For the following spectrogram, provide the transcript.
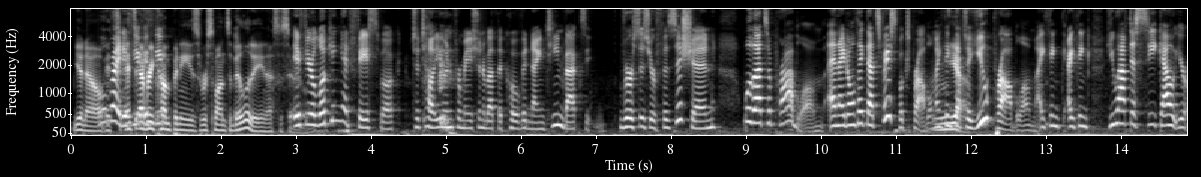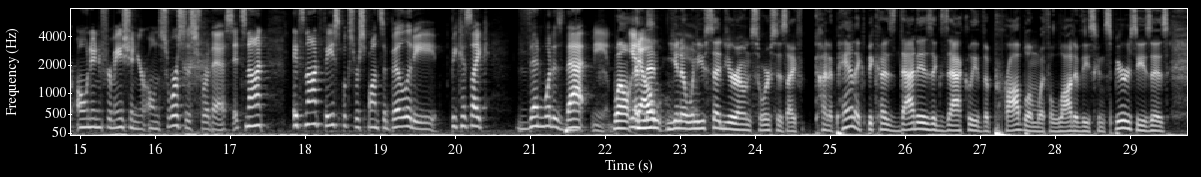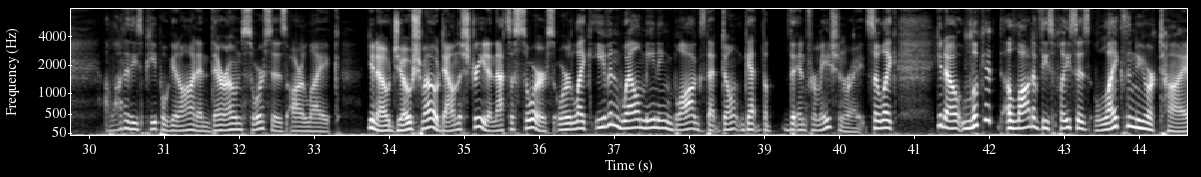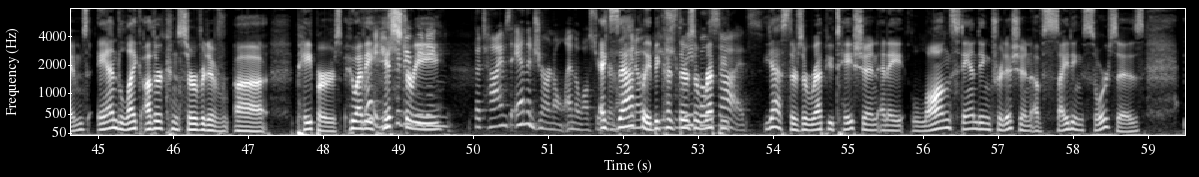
you know, Well, it's, right, it's you- every company's responsibility necessarily. If you're looking at Facebook to tell you information about the COVID 19 vaccine versus your physician, well, that's a problem. And I don't think that's Facebook's problem. I think that's a you problem. I think I think you have to seek out your own information, your own sources for this. It's not it's not Facebook's responsibility because like then what does that mean? Well, you and know? then you know when you said your own sources, I kind of panicked because that is exactly the problem with a lot of these conspiracies. Is a lot of these people get on and their own sources are like you know Joe Schmo down the street, and that's a source, or like even well-meaning blogs that don't get the the information right. So like. You know, look at a lot of these places like the New York Times and like other conservative uh, papers who have Right, a you should be history. the Times and the Journal and the Wall Street Journal. You know, Exactly, you because there's a both repu- yes, there's a reputation and a long-standing tradition of citing sources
